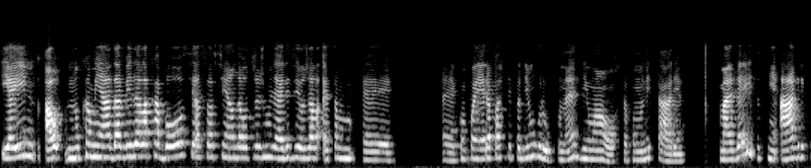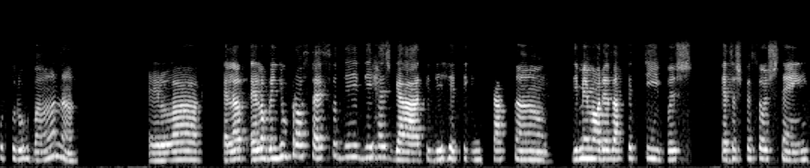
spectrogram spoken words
E aí, ao, no caminhar da vida, ela acabou se associando a outras mulheres, e hoje ela, essa é, é, companheira participa de um grupo, né, de uma horta comunitária. Mas é isso, assim, a agricultura urbana, ela, ela, ela vem de um processo de, de resgate, de ressignificação, de memórias afetivas que essas pessoas têm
